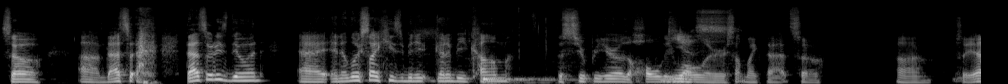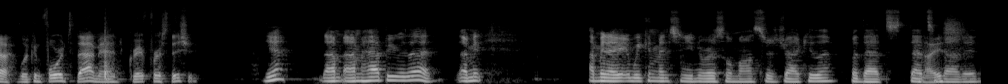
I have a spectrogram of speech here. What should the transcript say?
So um, that's that's what he's doing, uh, and it looks like he's been, gonna become the superhero, the holy Yes. roller, or something like that. So, um, so yeah, looking forward to that, man. Great first issue. Yeah, I'm I'm happy with that. I mean, I mean, I, we can mention Universal Monsters Dracula, but that's that's Nice. about it.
